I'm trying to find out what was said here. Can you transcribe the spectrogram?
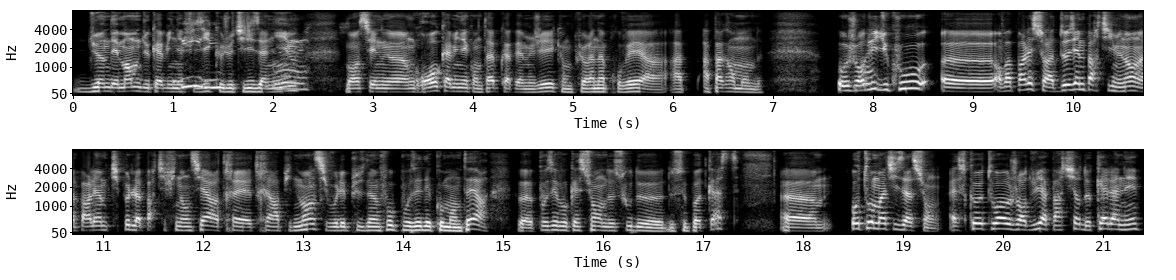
d'un des membres du cabinet physique que j'utilise à Nîmes. Bon, c'est un gros cabinet comptable KPMG qui n'ont plus rien à prouver à, à pas grand monde. Aujourd'hui, du coup, euh, on va parler sur la deuxième partie. Maintenant, on a parlé un petit peu de la partie financière très très rapidement. Si vous voulez plus d'infos, posez des commentaires, euh, posez vos questions en dessous de, de ce podcast. Euh, automatisation. Est-ce que toi aujourd'hui, à partir de quelle année,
